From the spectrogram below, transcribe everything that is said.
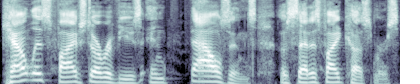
countless five star reviews, and thousands of satisfied customers.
